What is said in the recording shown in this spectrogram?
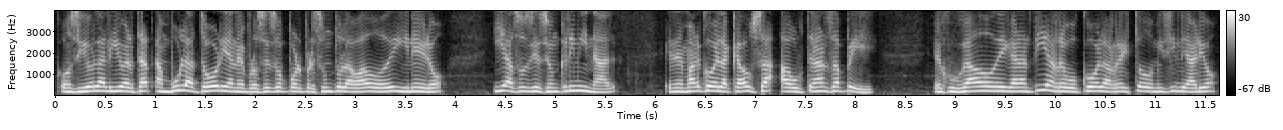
consiguió la libertad ambulatoria en el proceso por presunto lavado de dinero y asociación criminal en el marco de la causa a ultranza PI. El juzgado de garantía revocó el arresto domiciliario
